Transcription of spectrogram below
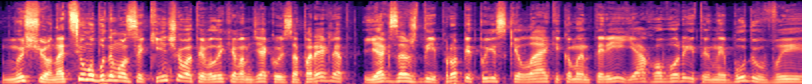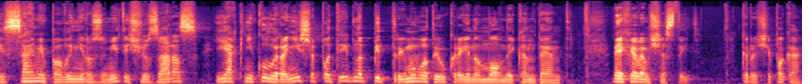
Ну що, на цьому будемо закінчувати. Велике вам дякую за перегляд. Як завжди, про підписки, лайки, коментарі я говорити не буду. Ви самі повинні розуміти, що зараз, як ніколи раніше, потрібно підтримувати україномовний контент. Нехай вам щастить. Коротше, пока.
